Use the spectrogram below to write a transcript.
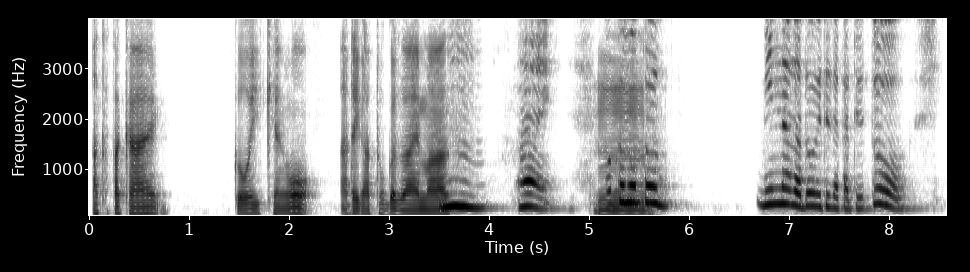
温かいご意見をありがとうございます。うんはい。うんもともとみんながどう言ってたかというと、し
